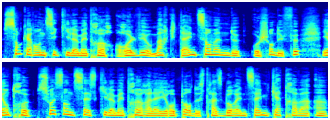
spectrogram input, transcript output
146 km heure relevés au Markstein, 122 au Champ du Feu et entre 76 km heure à l'aéroport de Strasbourg-Ensheim, 81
